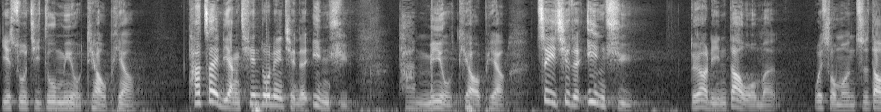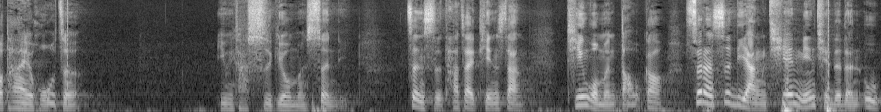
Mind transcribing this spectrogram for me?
耶稣基督没有跳票，他在两千多年前的应许，他没有跳票。这一切的应许。都要临到我们，为什么我们知道他还活着？因为他赐给我们圣灵，正是他在天上听我们祷告。虽然是两千年前的人物，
